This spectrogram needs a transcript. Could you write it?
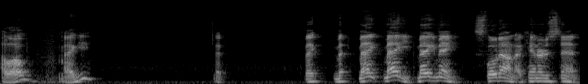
Hello, Maggie? Ma- Mag- Ma- Mag- Maggie, Maggie, Maggie, slow down. I can't understand.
